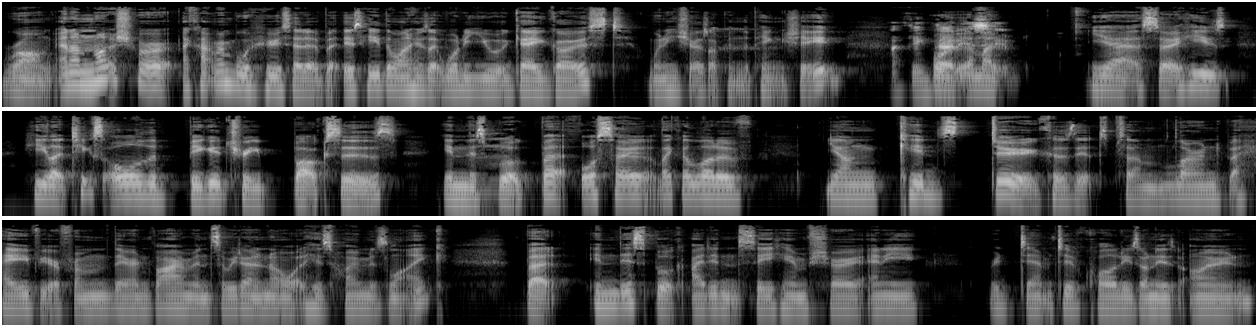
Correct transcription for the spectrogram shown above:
wrong. And I'm not sure, I can't remember who said it, but is he the one who's like, "What are you, a gay ghost?" when he shows up in the pink sheet? I think Or that is am I- him. Yeah, so he's he like ticks all the bigotry boxes in this mm. book, but also like a lot of young kids do because it's some learned behavior from their environment. So we don't know what his home is like. But in this book, I didn't see him show any redemptive qualities on his own.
